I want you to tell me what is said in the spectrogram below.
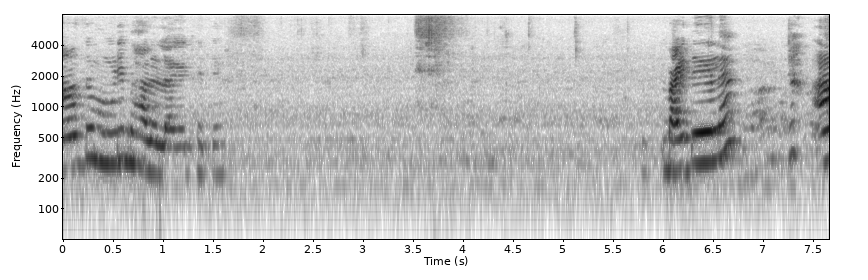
আমার তো মুড়ি ভালো লাগে খেতে। বাড়িতে গেলে? আ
